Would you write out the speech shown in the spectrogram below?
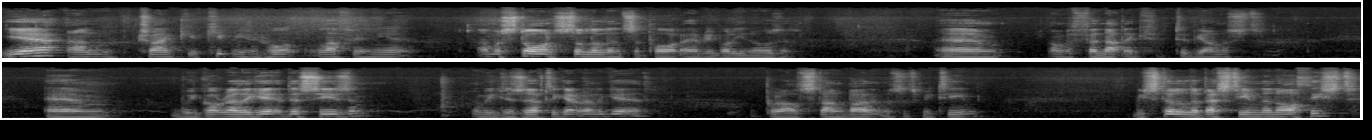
Yeah, and try and keep, keep me laughing. Yeah, I'm a staunch Sunderland supporter. Everybody knows it. Um, I'm a fanatic, to be honest. Um, we got relegated this season, and we deserve to get relegated. But I'll stand by them because it's my team. We're still the best team in the northeast.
